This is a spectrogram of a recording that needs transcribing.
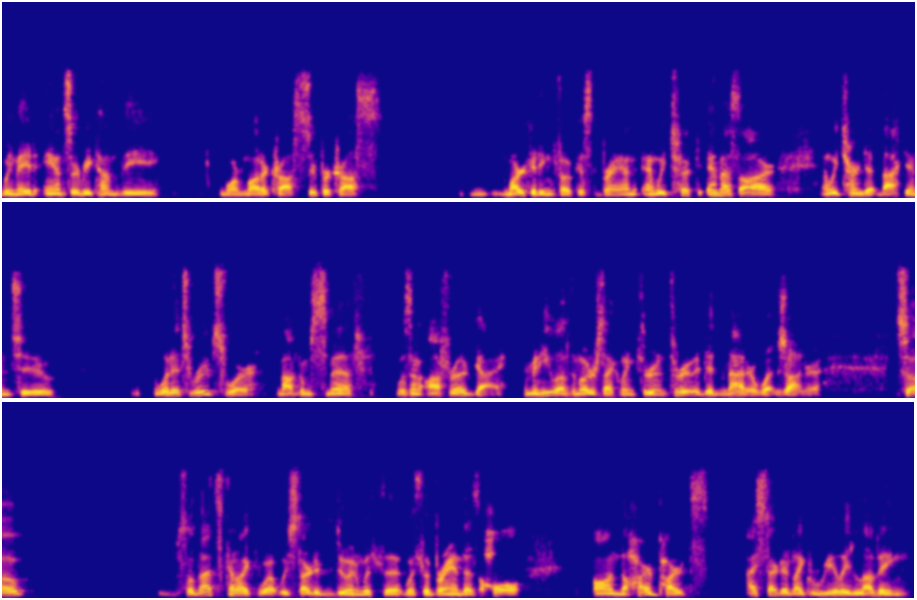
We made Answer become the more motocross, supercross marketing focused brand. And we took MSR and we turned it back into what its roots were. Malcolm Smith was an off road guy. I mean, he loved the motorcycling through and through. It didn't matter what genre. So, so that's kind of like what we started doing with the with the brand as a whole. On the hard parts, I started like really loving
